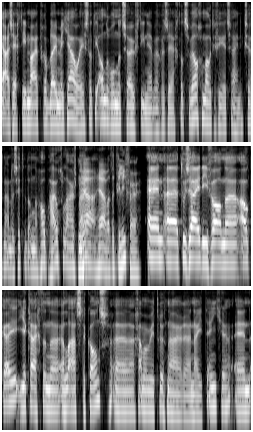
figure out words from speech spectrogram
Ja, zegt hij, maar het probleem met jou is dat die andere 117 hebben gezegd dat ze wel gemotiveerd zijn. Ik zeg, nou, er zitten dan een hoop huigelaars bij. Ja, ja wat heb je liever? En uh, toen zei hij van, uh, oké, je krijgt een, uh, een laatste kans. ga maar weer terug naar, naar je tentje. En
